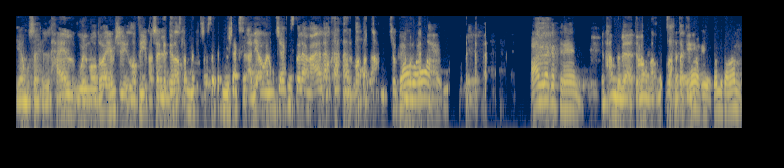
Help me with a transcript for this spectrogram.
يا مسهل الحال والموضوع يمشي لطيف عشان الاثنين أصلا من الشخصيات المشاكسة. أدي أول مشاكس طلع معانا. البطل. احمد مراحل عامل إيه يا كابتن هاني؟ الحمد لله. تمام. أخبار صحتك إيه؟ كله تمام؟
